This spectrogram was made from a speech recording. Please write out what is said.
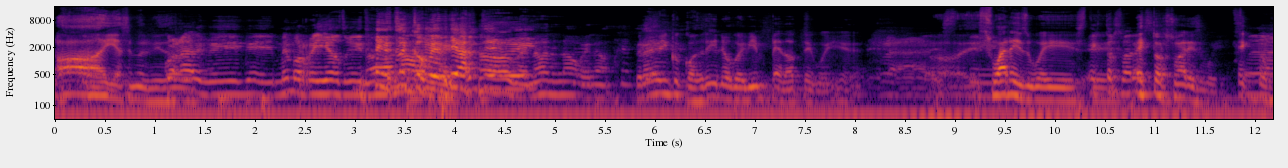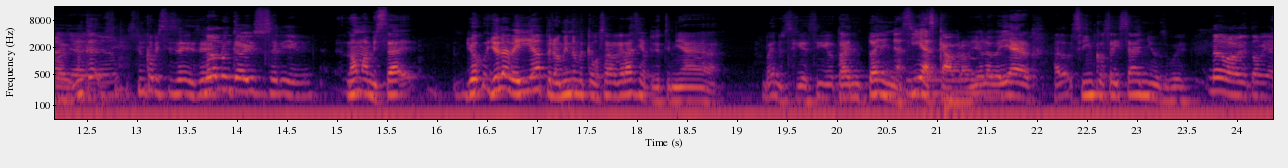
Ay, ya se me olvidó. güey. ¿Cuál, güey? güey? Memo Ríos, güey. No, es un no, comediante, güey. No, no, güey, no. Pero era bien cocodrilo, güey, bien pedote, güey. eh. Ah, este- Suárez, güey. este, Héctor Suárez. Héctor Suárez, güey. Héctor Ah, Suárez. ya, ¿Nunca, ya. ¿Nunca viste ese? ese? No, nunca vi su serie, güey. No, mami, está. Yo, yo la veía, pero a mí no me causaba gracia, pues yo tenía. Bueno, sí, sí, todavía, ni nacías, cabrón. Yo la veía a los 5 o 6 años, güey. No, mami, todavía.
